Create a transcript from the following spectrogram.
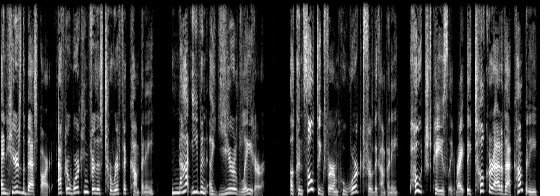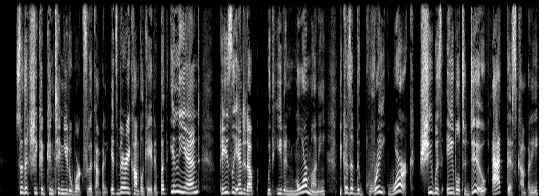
And here's the best part after working for this terrific company, not even a year later, a consulting firm who worked for the company poached Paisley, right? They took her out of that company so that she could continue to work for the company. It's very complicated. But in the end, Paisley ended up with even more money because of the great work she was able to do at this company.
